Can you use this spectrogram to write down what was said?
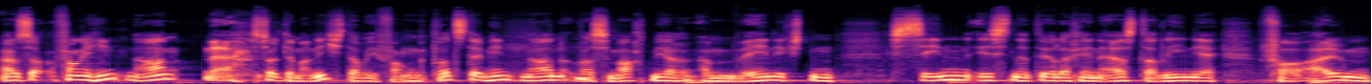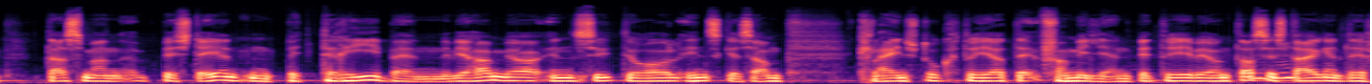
Also fange hinten an, äh, sollte man nicht, aber ich fange trotzdem hinten an. Was macht mir am wenigsten Sinn, ist natürlich in erster Linie vor allem dass man bestehenden Betrieben, wir haben ja in Südtirol insgesamt kleinstrukturierte Familienbetriebe und das mhm. ist eigentlich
